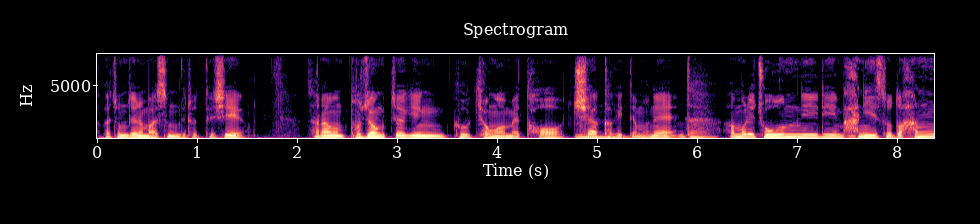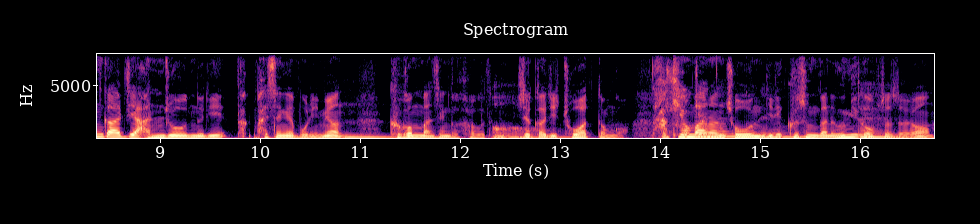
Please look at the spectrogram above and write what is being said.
아까 좀 전에 말씀드렸듯이 사람은 부정적인 그 경험에 더 취약하기 음. 때문에 네. 아무리 좋은 일이 많이 있어도 한 가지 안 좋은 일이 딱 발생해 버리면 음. 그것만 생각하거든요. 어. 이제까지 좋았던 거, 다 수많은 좋은 거네요. 일이 그 순간 의미가 네. 없어져요.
